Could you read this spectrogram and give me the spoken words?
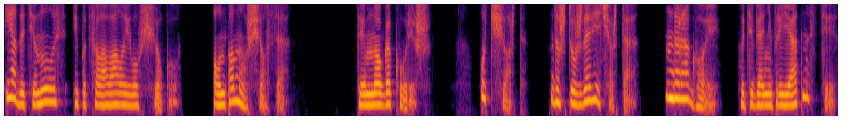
Я дотянулась и поцеловала его в щеку. Он поморщился. «Ты много куришь». «О, черт! Да что ж за вечер-то? Дорогой, «У тебя неприятности?»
